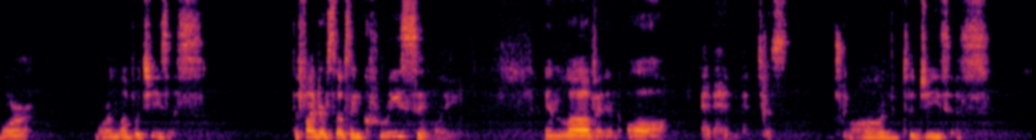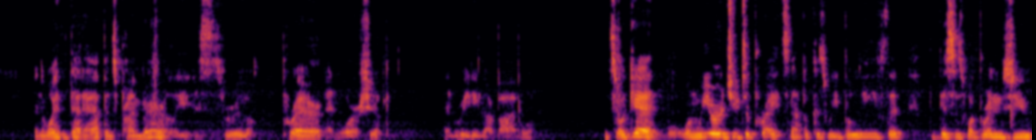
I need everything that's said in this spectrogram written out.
more, more in love with Jesus. To find ourselves increasingly in love and in awe and, and just drawn to Jesus. And the way that that happens primarily is through prayer and worship and reading our Bible. And so, again, when we urge you to pray, it's not because we believe that this is what brings you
